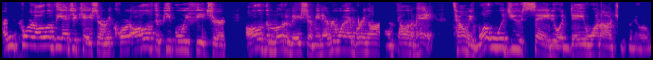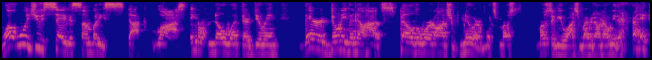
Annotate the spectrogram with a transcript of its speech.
I record all of the education, I record all of the people we feature, all of the motivation. I mean, everyone I bring on, I'm telling them, hey, tell me, what would you say to a day one entrepreneur? What would you say to somebody stuck, lost? They don't know what they're doing. They don't even know how to spell the word entrepreneur, which most most of you watching probably don't know either, right?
